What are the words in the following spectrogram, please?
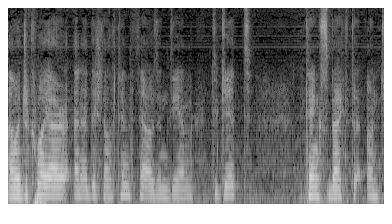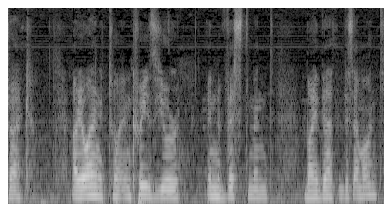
I would require an additional 10,000 yen to get things back to on track. Are you willing to increase your investment by that this amount?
